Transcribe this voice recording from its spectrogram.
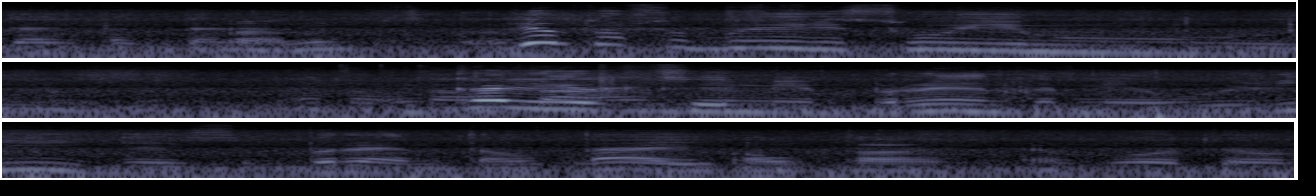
далее, так далее. А, ну, Дело в том, что мы рисуем Это коллекциями, брендами. У Ильи есть бренд Алтай. Алтай. Вот, и он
